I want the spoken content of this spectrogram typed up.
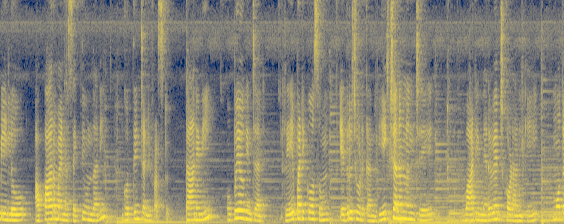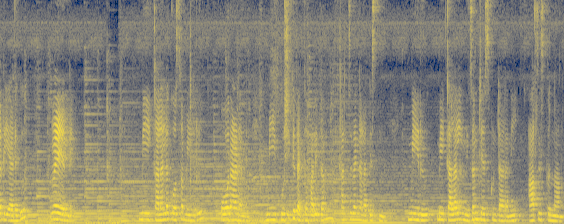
మీలో అపారమైన శక్తి ఉందని గుర్తించండి ఫస్ట్. దానిని ఉపయోగించండి. రేపటి కోసం ఎదురు చూడకండి ఈ క్షణం నుంచే వాటిని నెరవేర్చుకోవడానికి మొదటి అడుగు వేయండి. మీ కళల కోసం మీరు పోరాడండి. మీ కృషికి తగ్గ ఫలితం ఖచ్చితంగా లభిస్తుంది. మీరు మీ కళలను నిజం చేసుకుంటారని ఆశిస్తున్నాను.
